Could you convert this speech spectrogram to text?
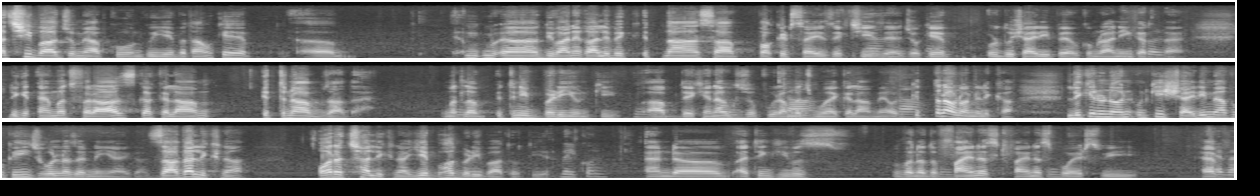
अच्छी बात जो मैं आपको उनको ये बताऊँ कि दीवान गालिब एक इतना सा पॉकेट साइज़ एक चीज़ है जो कि उर्दू शायरी पे हुक्मरानी करता है। लेकिन अहमद फराज का कलाम इतना ज़्यादा है। मतलब इतनी बड़ी उनकी आप देखें ना जो पूरा हाँ। मजमू कलाम है और हाँ। कितना उन्होंने लिखा। लेकिन उन्होंने उनकी शायरी में आपको कहीं झोल नज़र नहीं आएगा। ज़्यादा लिखना और अच्छा लिखना ये बहुत बड़ी बात होती है। बिल्कुल। And I think he was one of the finest finest poets we have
